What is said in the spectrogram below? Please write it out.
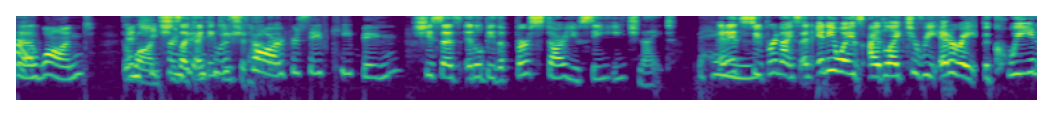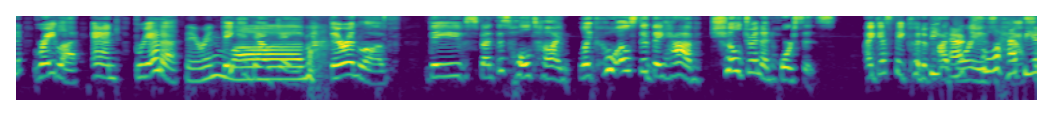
Yeah. the wand, The and wand. she She's turns like, it "I into think a star it." for safekeeping. She says it'll be the first star you see each night. Hey, And it's super nice. And anyways, I'd like to reiterate the Queen, Rayla, and Brietta They're in They love. kidnapped Dave. They're in love. They've spent this whole time. Like, who else did they have? Children and horses. I guess they could have The had actual happy castle.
